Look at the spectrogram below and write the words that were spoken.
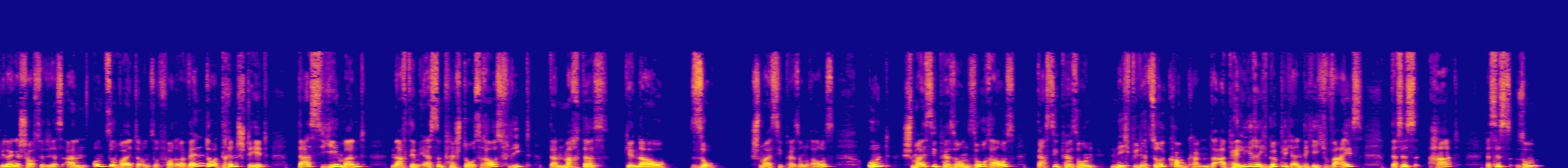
wie lange schaust du dir das an und so weiter und so fort. Aber wenn dort drin steht, dass jemand nach dem ersten Verstoß rausfliegt, dann mach das genau So, schmeißt die Person raus und schmeißt die Person so raus, dass die Person nicht wieder zurückkommen kann. Und da appelliere ich wirklich an dich. Ich weiß, das ist hart. Das ist so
